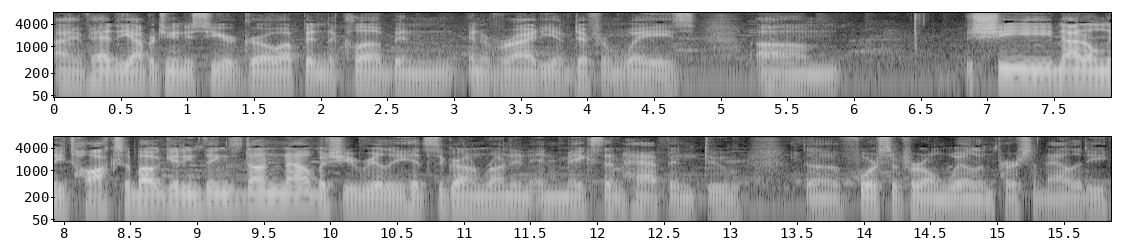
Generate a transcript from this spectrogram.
I've had the opportunity to see her grow up in the club in, in a variety of different ways. Um, she not only talks about getting things done now, but she really hits the ground running and makes them happen through the force of her own will and personality.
